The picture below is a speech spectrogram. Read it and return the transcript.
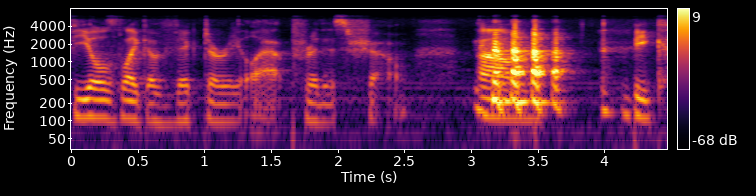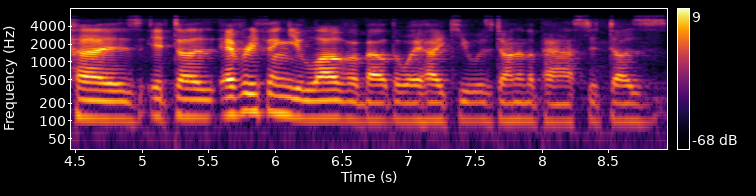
feels like a victory lap for this show. Um, because it does everything you love about the way Haikyuu was done in the past. It does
